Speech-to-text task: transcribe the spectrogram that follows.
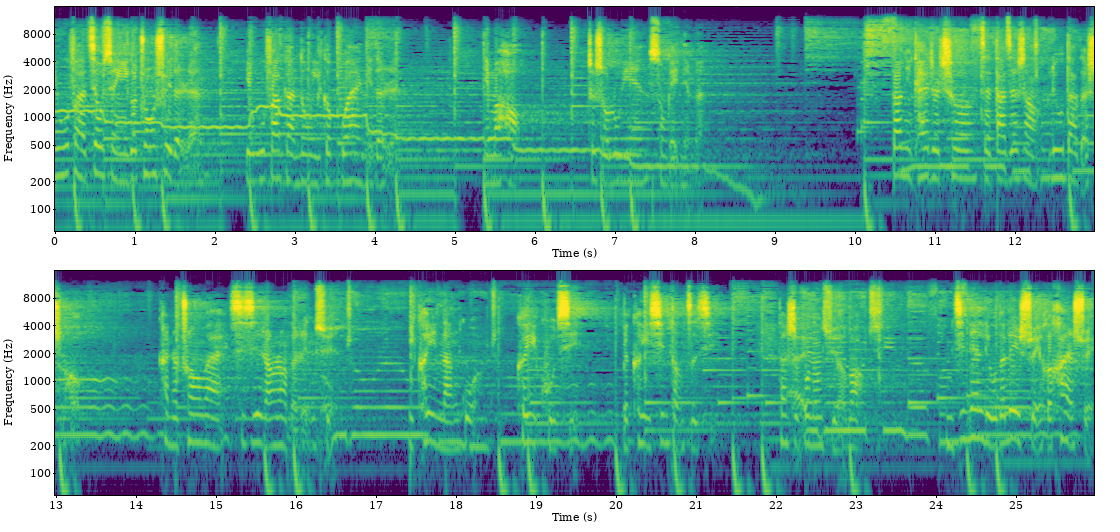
你无法叫醒一个装睡的人，也无法感动一个不爱你的人。你们好，这首录音送给你们。当你开着车在大街上溜达的时候，看着窗外熙熙攘攘的人群，你可以难过，可以哭泣，也可以心疼自己，但是不能绝望。你今天流的泪水和汗水，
